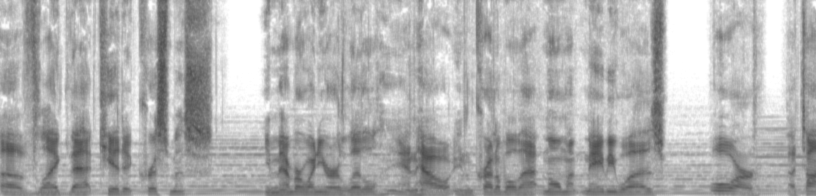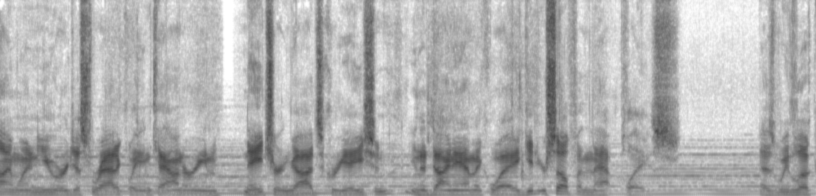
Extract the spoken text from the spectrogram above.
of like that kid at Christmas. You remember when you were little and how incredible that moment maybe was? Or a time when you were just radically encountering nature and God's creation in a dynamic way. Get yourself in that place as we look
